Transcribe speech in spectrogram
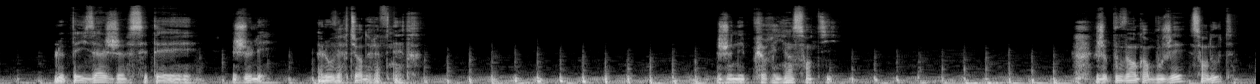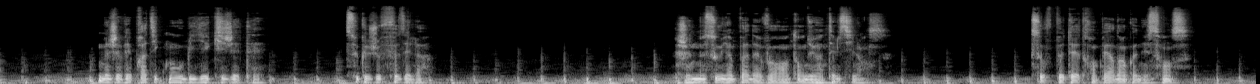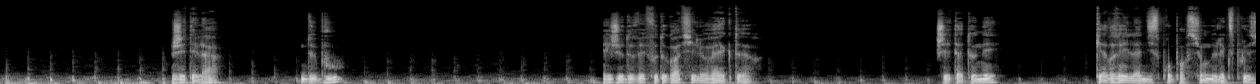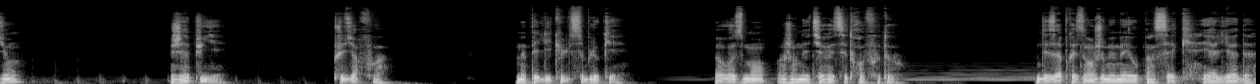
le paysage s'était gelé à l'ouverture de la fenêtre. Je n'ai plus rien senti. Je pouvais encore bouger, sans doute, mais j'avais pratiquement oublié qui j'étais, ce que je faisais là. Je ne me souviens pas d'avoir entendu un tel silence. Sauf peut-être en perdant connaissance. J'étais là, debout, et je devais photographier le réacteur. J'ai tâtonné, cadré la disproportion de l'explosion, j'ai appuyé. Plusieurs fois. Ma pellicule s'est bloquée. Heureusement, j'en ai tiré ces trois photos. Dès à présent, je me mets au pain sec et à l'iode.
